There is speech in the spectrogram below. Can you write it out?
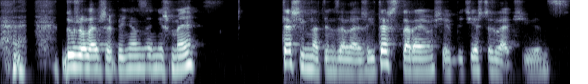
dużo lepsze pieniądze niż my, też im na tym zależy i też starają się być jeszcze lepsi, więc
